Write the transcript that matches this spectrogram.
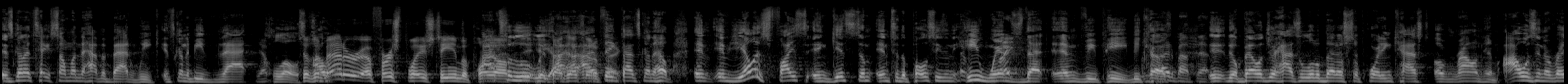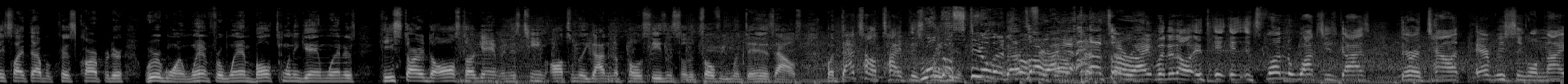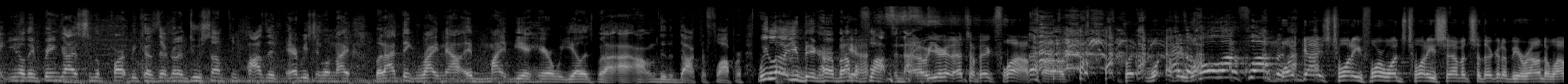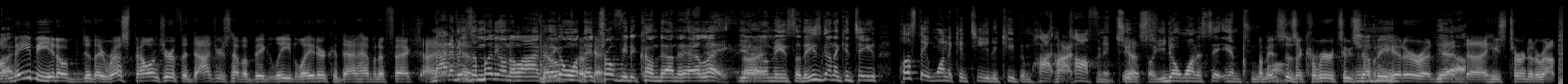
it's going to take someone to have a bad week. It's going to be that yep. close. Does it matter a first place team, a playoff? Absolutely. I, I think that's going to help. If, if Yelich fights and gets them into the postseason, he wins right. that MVP because right it, you know, Bellinger has a little better supporting cast around him. I was in a race like that with Chris Carpenter. We were going win for win, both 20 game winners. He started the All Star game, and his team ultimately got in the postseason, so the trophy went to his house. But that's how tight this. We'll go steal that that's trophy. All right. that's all right. But you know, it, it, it's fun to watch these guys they're a talent every single night. You know, they bring guys to the park because they're going to do something positive every single night. But I think right now it might be a hair with Yelich, but I, am going to do the Dr. Flopper. We love you, Big Hurt, but I'm yeah. a flop tonight. Oh, that's a big flop. Uh, but I mean, a whole lot of flopping. One guy's 24, one's 27, so they're going to be around a while. Right. Maybe, you know, do they rest Bellinger if the Dodgers have a big lead later? Could that have an effect? Not I, if there's uh, money on the line, because no? they're going to want okay. that trophy to come down to L.A. You All know right. what I mean? So he's going to continue. Plus, they want to continue to keep him hot, hot. and confident, too. Yes. So you don't want to sit him too I mean, long. This is a career 270 mm-hmm. hitter, and, yeah. and uh, he's turned it around.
